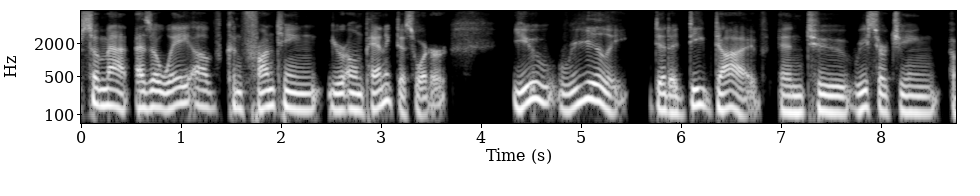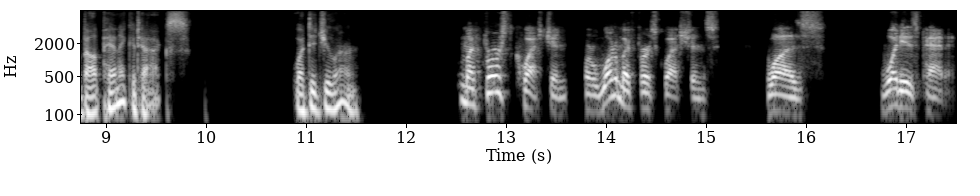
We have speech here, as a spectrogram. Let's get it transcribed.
So, Matt, as a way of confronting your own panic disorder, you really did a deep dive into researching about panic attacks. What did you learn? My first question, or one of my first questions, was what is panic?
